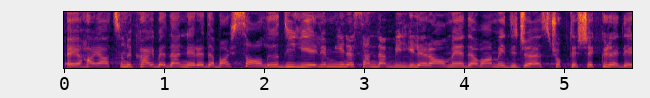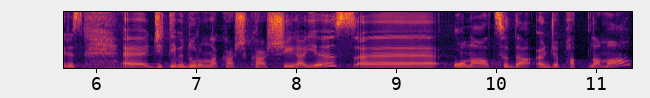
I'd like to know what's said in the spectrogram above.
E, hayatını kaybedenlere de başsağlığı dileyelim. Yine senden bilgileri almaya devam edeceğiz. Çok teşekkür ederiz. E, ciddi bir durumla karşı karşıyayız. E, 16'da önce patlama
